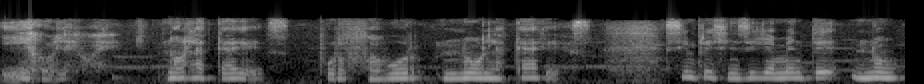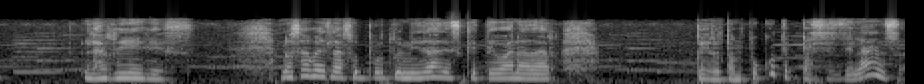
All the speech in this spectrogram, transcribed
Híjole, güey, no la cagues. Por favor, no la cagues. Simple y sencillamente no la riegues. No sabes las oportunidades que te van a dar, pero tampoco te pases de lanza.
